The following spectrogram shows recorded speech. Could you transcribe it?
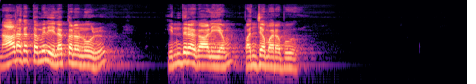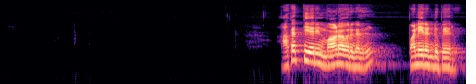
நாடகத்தமிழ் இலக்கண நூல் இந்திரகாளியம் பஞ்சமரபு. அகத்தியரின் மாணவர்கள் பனிரெண்டு பேர்.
